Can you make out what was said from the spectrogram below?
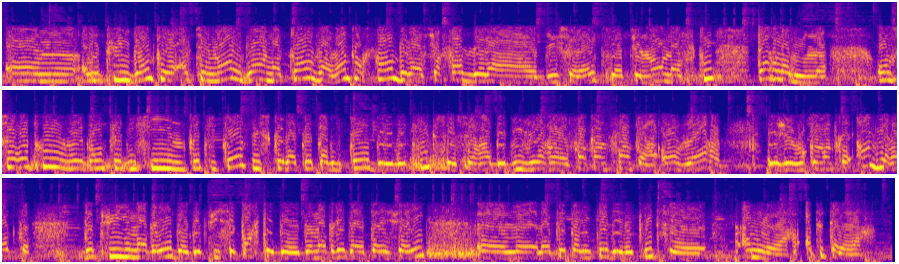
Euh, et puis donc actuellement, eh bien, on a 15 à 20% de la surface du Soleil qui est actuellement masquée par la Lune. On se retrouve donc d'ici une petite heure puisque la totalité de l'éclipse sera de 10h55 à 11h et je vous commenterai en direct depuis Madrid, depuis ce parc de, Madrid à la périphérie, euh, la totalité de l'éclipse euh, annulaire. À tout à l'heure.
